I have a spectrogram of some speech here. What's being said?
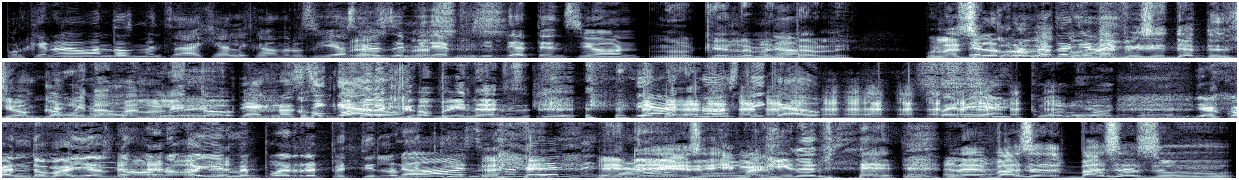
¿por qué no me mandas mensaje, Alejandro? Si ya sabes de mi Gracias. déficit de atención. No, qué lamentable. Una psicóloga con déficit de atención. ¿Qué opinas, No, Manolito? Diagnosticado. Compadre, ¿Qué opinas? Diagnosticado. Bueno, ya. Psicóloga con... Ya cuando vayas, no, no, oye, ¿me puedes repetir lo No, que tienes? Eh, mensaje. sí, Imagínate, la- vas, a, vas a su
